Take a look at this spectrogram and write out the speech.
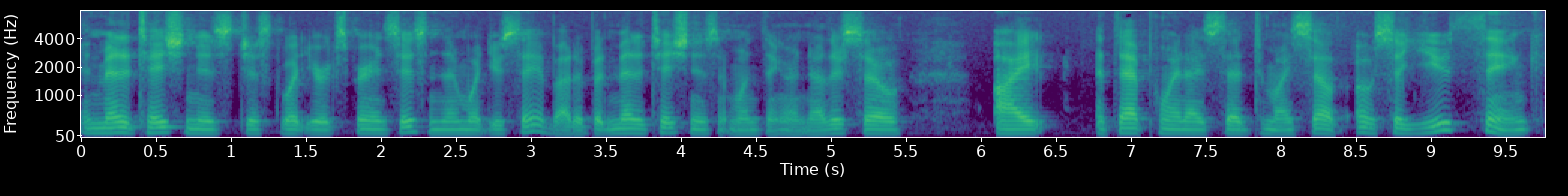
and meditation is just what your experience is and then what you say about it. But meditation isn't one thing or another. So, I, at that point, I said to myself, Oh, so you think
